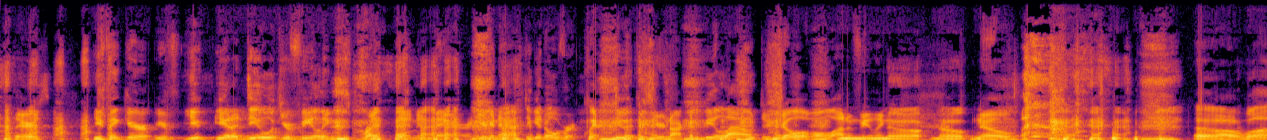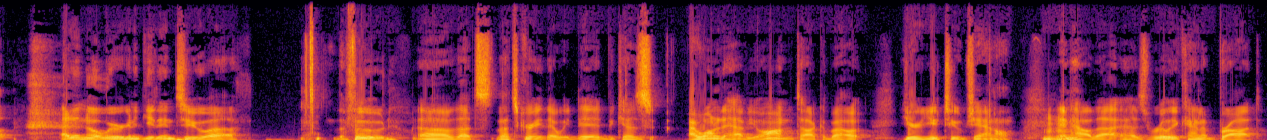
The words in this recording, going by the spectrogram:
there's. You think you're, you're you you got to deal with your feelings right then and there, you're gonna have to get over it quick, dude, because you're not going to be allowed to show a whole lot of feelings. No, no, no. oh well, I didn't know we were going to get into. Uh, the food. Uh, that's that's great that we did because I wanted to have you on to talk about your YouTube channel mm-hmm. and how that has really kind of brought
